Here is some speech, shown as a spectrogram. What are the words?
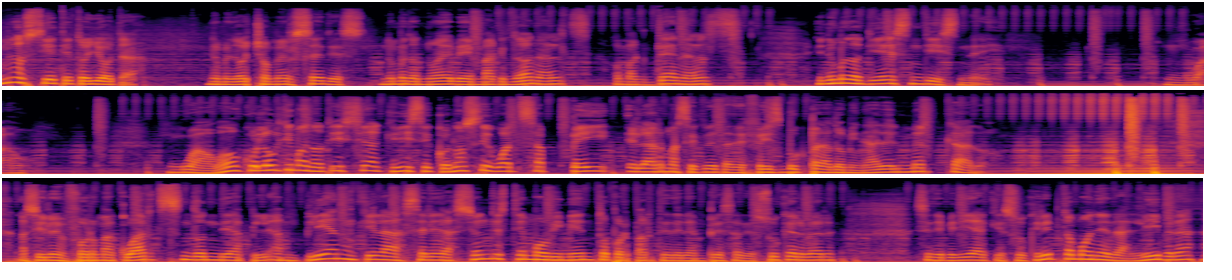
Número 7, Toyota. Número 8, Mercedes. Número 9, McDonald's o McDonald's. Y número 10, Disney. Wow. Wow, vamos con la última noticia que dice, ¿conoce WhatsApp Pay el arma secreta de Facebook para dominar el mercado? Así lo informa Quartz, donde amplían que la aceleración de este movimiento por parte de la empresa de Zuckerberg se debería a que su criptomoneda Libra,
